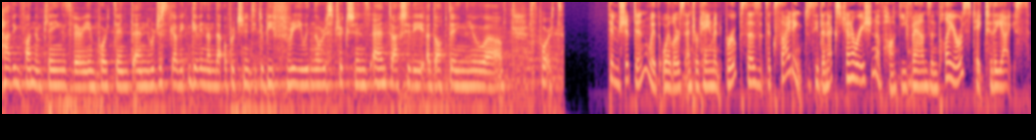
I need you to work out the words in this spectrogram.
having fun and playing is very important and we're just giving, giving them that opportunity to be free with no restrictions and to actually adopt a new uh, sport Tim Shipton with Oilers Entertainment Group says it's exciting to see the next generation of hockey fans and players take to the ice.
